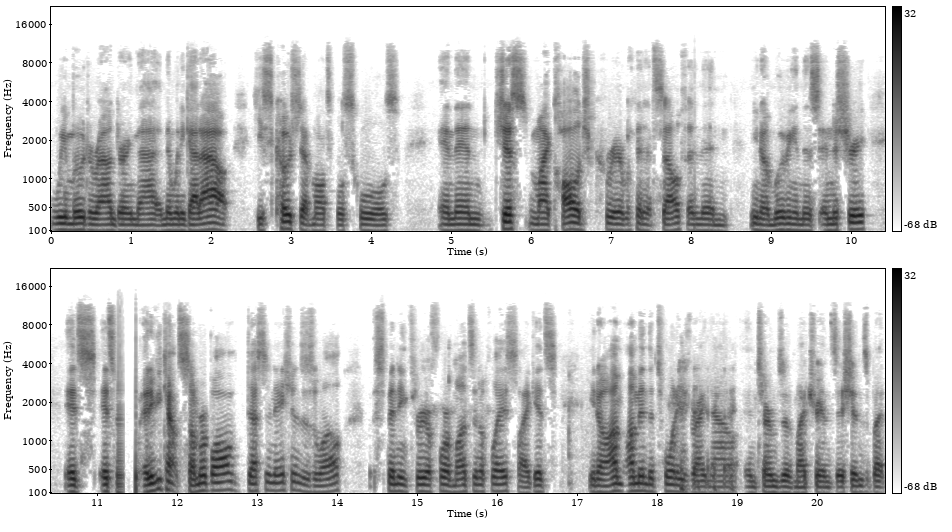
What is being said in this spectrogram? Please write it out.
we moved around during that. And then when he got out, he's coached at multiple schools. And then just my college career within itself, and then you know moving in this industry, it's it's and if you count summer ball destinations as well, spending three or four months in a place like it's you know i'm i'm in the 20s right now in terms of my transitions but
